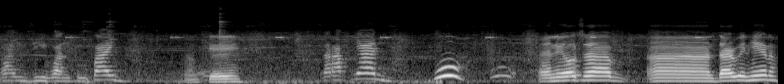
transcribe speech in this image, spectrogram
YZ125. Okay. Sarap yan. Woo! And we also have uh, Darwin here.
